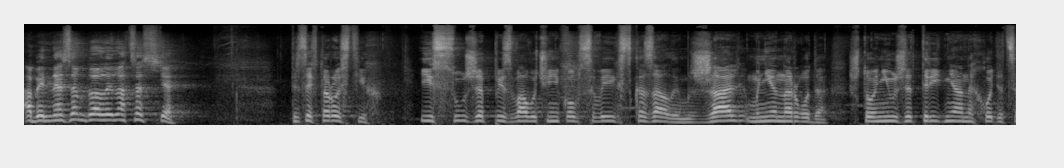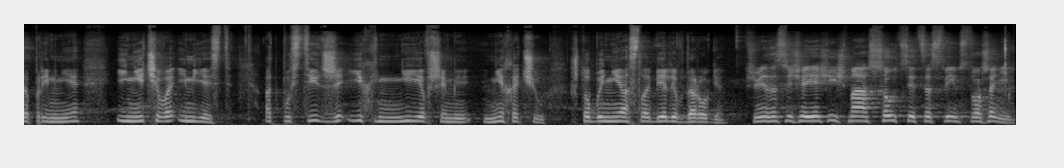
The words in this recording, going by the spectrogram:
aby nezemdleli na cestě. 32 стих. Иисус же, призвав учеников своих, сказал им, «Жаль мне народа, что они уже три дня находятся при мне, и нечего им есть. Отпустить же их неевшими не хочу, чтобы не ослабели в дороге». Všimněte si, že Ježíš má soucit se svým stvořením.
